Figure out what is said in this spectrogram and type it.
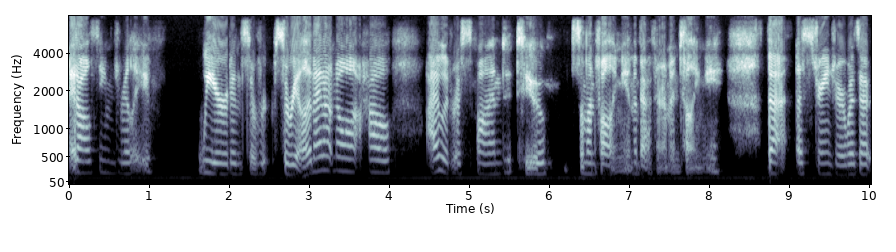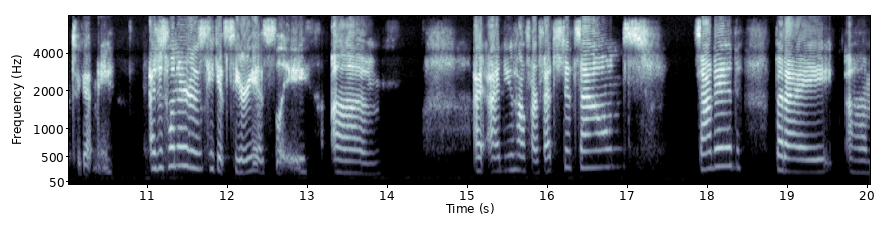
it all seemed really weird and sur- surreal, and I don't know how I would respond to someone following me in the bathroom and telling me that a stranger was out to get me. I just wanted her to take it seriously. Um, I, I knew how far fetched it sounds sounded, but I um,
